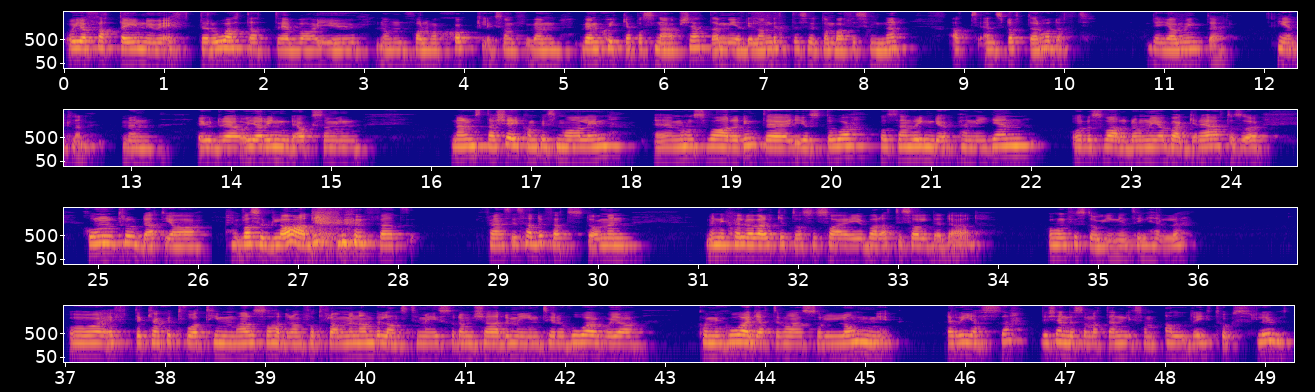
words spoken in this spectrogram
Och jag fattar ju nu efteråt att det var ju någon form av chock liksom för vem, vem skickar på Snapchat där meddelandet dessutom bara försvinner att ens dotter har dött. Det gör man ju inte egentligen. Men jag gjorde det och jag ringde också min närmsta tjejkompis Malin eh, men hon svarade inte just då och sen ringde jag upp henne igen och då svarade hon och jag bara grät och så hon trodde att jag var så glad för att Francis hade fötts då men, men i själva verket då så sa jag ju bara att Isolde är död. Och hon förstod ingenting heller. Och efter kanske två timmar så hade de fått fram en ambulans till mig så de körde mig in till Rehov och jag kom ihåg att det var en så lång resa. Det kändes som att den liksom aldrig tog slut.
